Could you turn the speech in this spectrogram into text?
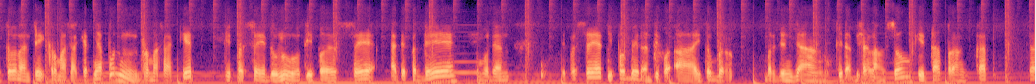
situ nanti ke rumah sakitnya pun rumah sakit tipe C dulu, tipe C, eh, tipe D, kemudian tipe C, tipe B dan tipe A itu ber, berjenjang. Tidak bisa langsung kita berangkat ke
